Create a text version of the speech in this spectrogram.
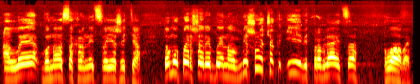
але вона сохранить своє життя. Тому перша рибина в мішочок і відправляється плавати.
